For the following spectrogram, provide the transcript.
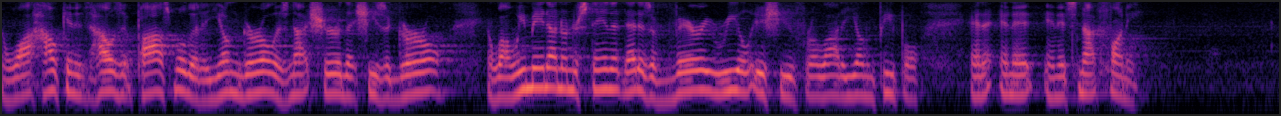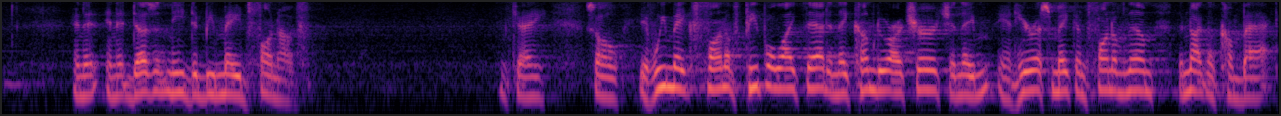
And why, how, can it, how is it possible that a young girl is not sure that she's a girl? And while we may not understand that, that is a very real issue for a lot of young people. And, and, it, and it's not funny. And it, and it doesn't need to be made fun of. Okay? So if we make fun of people like that and they come to our church and they and hear us making fun of them, they're not going to come back.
